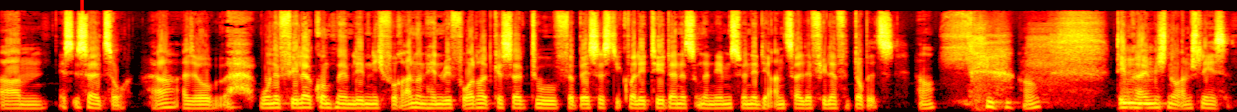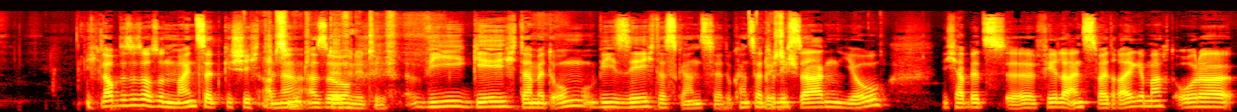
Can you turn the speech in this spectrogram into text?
ähm, es ist halt so. Ja, also ohne Fehler kommt man im Leben nicht voran. Und Henry Ford hat gesagt, du verbesserst die Qualität deines Unternehmens, wenn du die Anzahl der Fehler verdoppelst. Ja. ja. Dem kann ich mhm. mich nur anschließen. Ich glaube, das ist auch so eine Mindset-Geschichte. Ne? Also definitiv. wie gehe ich damit um? Wie sehe ich das Ganze? Du kannst natürlich Richtig. sagen, yo, ich habe jetzt äh, Fehler eins, zwei, drei gemacht oder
